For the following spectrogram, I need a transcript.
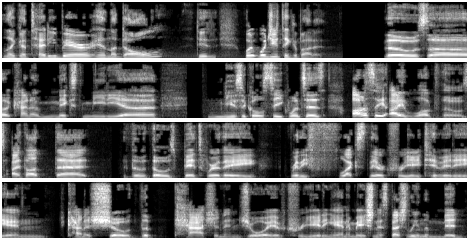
like a teddy bear and a doll. Did what? What do you think about it? those uh, kind of mixed media musical sequences. Honestly, I loved those. I thought that th- those bits where they really flexed their creativity and kind of showed the passion and joy of creating animation, especially in the mid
